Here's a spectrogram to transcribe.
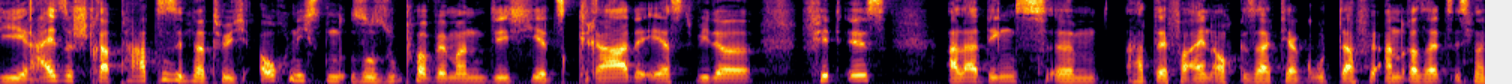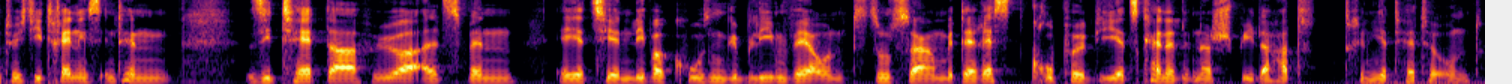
Die Reisestrapazen sind natürlich auch nicht so super, wenn man dich jetzt gerade erst wieder fit ist. Allerdings ähm, hat der Verein auch gesagt, ja gut, dafür andererseits ist natürlich die Trainingsintensität da höher, als wenn er jetzt hier in Leverkusen geblieben wäre und sozusagen mit der Restgruppe, die jetzt keine Länderspiele hat, trainiert hätte und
